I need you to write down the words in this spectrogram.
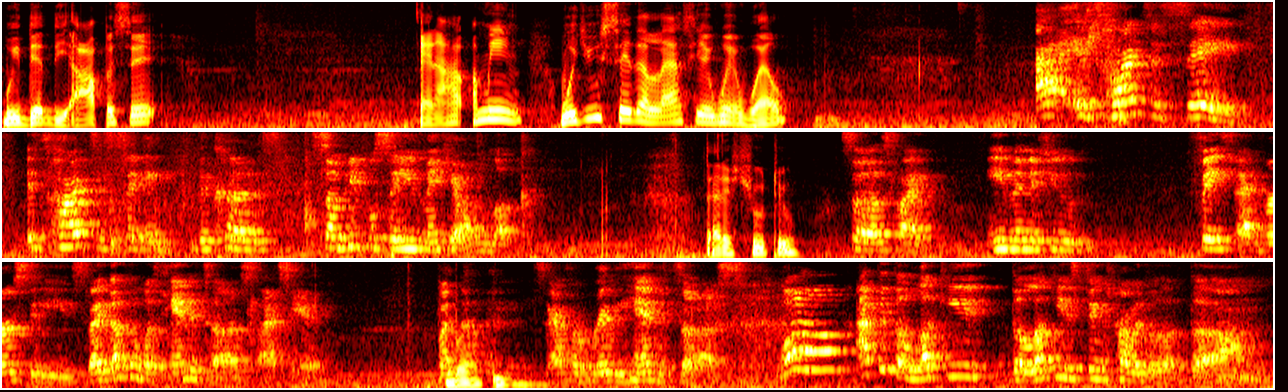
we did the opposite. And I, I mean, would you say that last year went well? It's hard to say. It's hard to say because some people say you make your own luck. That is true too. So it's like even if you face adversities, like nothing was handed to us last year, but Bruh. nothing's ever really handed to us. Well, I think the lucky, the luckiest thing is probably the the um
